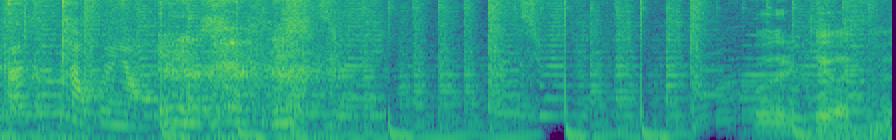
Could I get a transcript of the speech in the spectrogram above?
짜증나 그냥 보여드릴 기회가 있으면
